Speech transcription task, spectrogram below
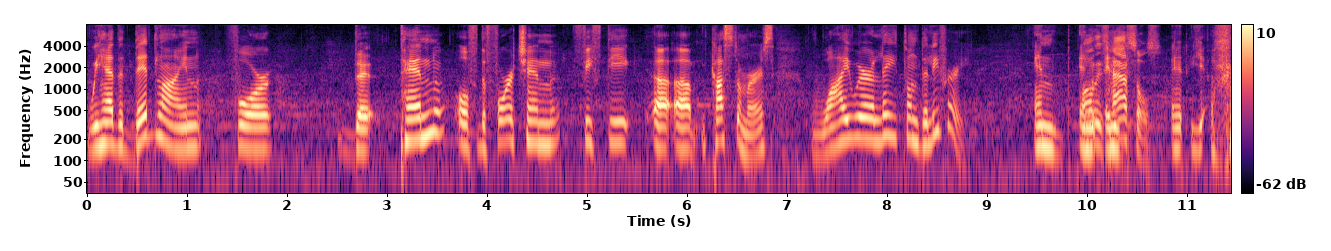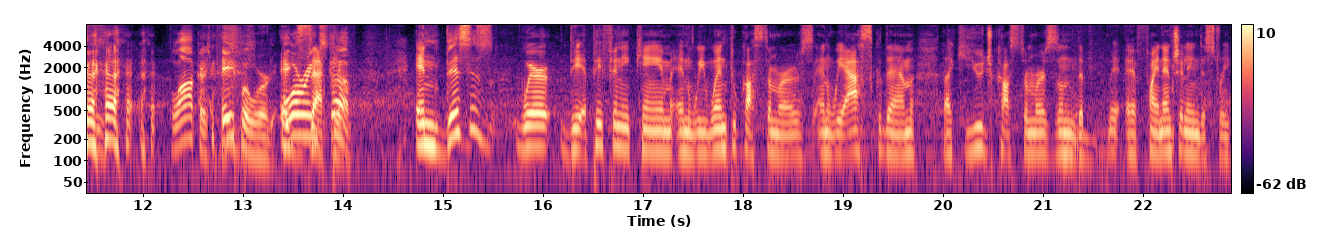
we had a deadline for the 10 of the Fortune 50 uh, uh, customers, why we're late on delivery. And, and all these and- hassles, and- yeah. blockers, paperwork, boring Exactly. stuff. And this is where the epiphany came and we went to customers and we asked them, like huge customers in the uh, financial industry,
